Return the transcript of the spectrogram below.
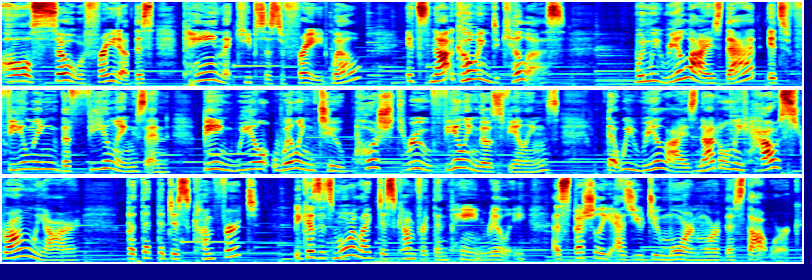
all so afraid of, this pain that keeps us afraid, well, it's not going to kill us. When we realize that, it's feeling the feelings and being wheel- willing to push through feeling those feelings that we realize not only how strong we are, but that the discomfort, because it's more like discomfort than pain, really, especially as you do more and more of this thought work,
